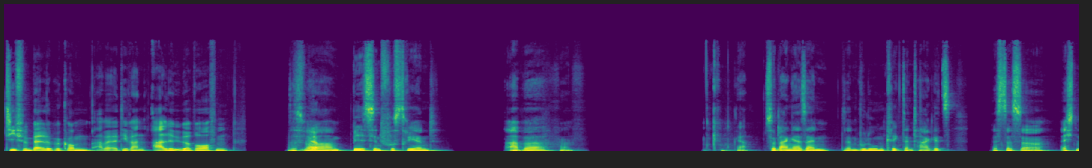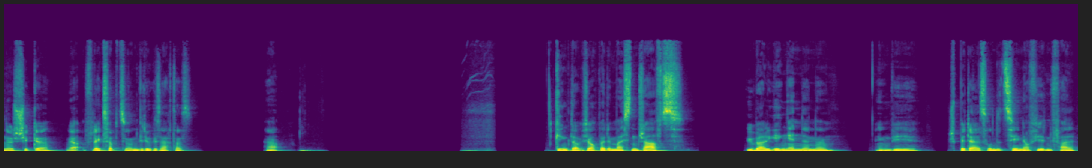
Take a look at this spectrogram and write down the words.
tiefe Bälle bekommen, aber die waren alle überworfen. Das war ja. ein bisschen frustrierend. Aber ja. solange er sein, sein Volumen kriegt an Targets, ist das äh, echt eine schicke ja, Flex-Option, wie du gesagt hast. Ja. Ging, glaube ich, auch bei den meisten Drafts überall gegen Ende, ne? Irgendwie später als Runde 10 auf jeden Fall.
